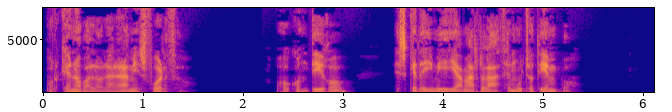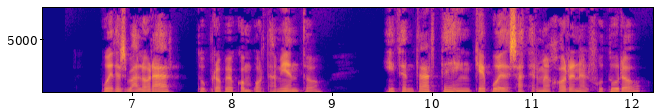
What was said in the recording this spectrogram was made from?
¿por qué no valorará mi esfuerzo? O contigo, es que mí llamarla hace mucho tiempo. Puedes valorar tu propio comportamiento y centrarte en qué puedes hacer mejor en el futuro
